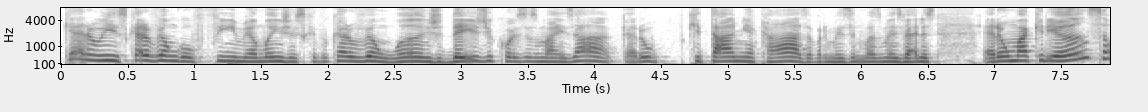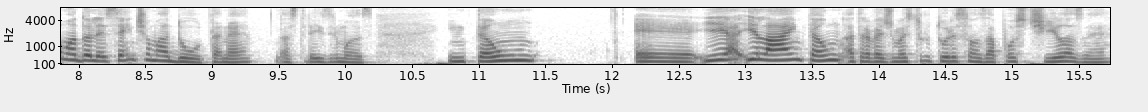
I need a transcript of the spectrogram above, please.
Quero isso, quero ver um golfinho. Minha mãe já escreveu, quero ver um anjo, desde coisas mais, ah, quero quitar a minha casa para minhas irmãs mais velhas. Era uma criança, uma adolescente e uma adulta, né? As três irmãs. Então, é, e, e, lá, então, através de uma estrutura, são as apostilas, né?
